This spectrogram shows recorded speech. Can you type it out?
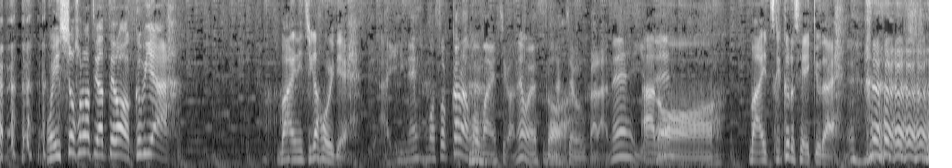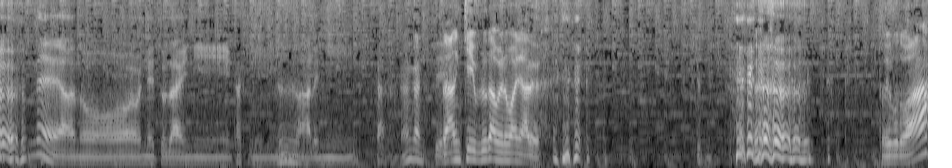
もう一生正月やってろ、首や。毎日がホリデー。あ、いいね。もうそっからもう毎日がね、お休みになっちゃうからね。いいよね。あのー、毎月来る請求代。ねえ、あのー、ネット代に、課金のあれに、ガンガンガン来て。ランケーブルが目の前にある。ということは、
